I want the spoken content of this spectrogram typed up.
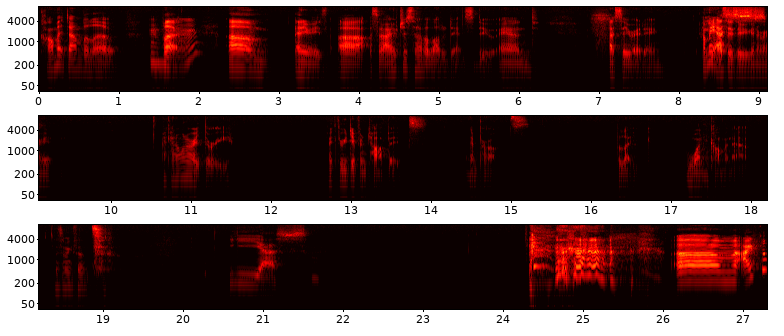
comment down below. But Mm-hmm. um, anyways, uh, so I just have a lot of dance to do and essay writing. How many essays are you gonna write? I kind of want to write three, like three different topics and prompts, but like one common app. Does that make sense? Yes. um, I feel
